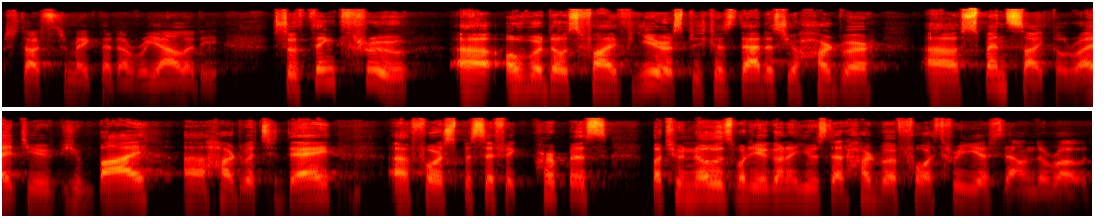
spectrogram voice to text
starts to make that a reality? So think through uh, over those five years, because that is your hardware uh, spend cycle, right? You, you buy uh, hardware today uh, for a specific purpose, but who knows what you're going to use that hardware for three years down the road.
